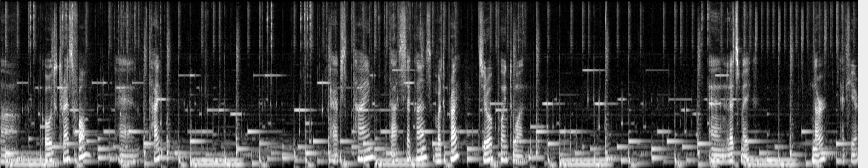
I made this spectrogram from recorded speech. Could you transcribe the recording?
uh, go to transform and type. abs time dot seconds multiply 0.1 and let's make null at here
